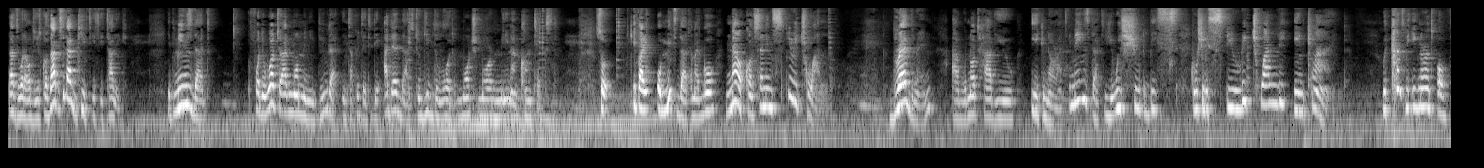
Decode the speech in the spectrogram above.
That's what I want to use because that see that gift is italic. It means that for the word to add more meaning, the that interpreted they added that to give the word much more meaning and context. So if I omit that and I go now concerning spiritual, brethren, I would not have you ignorant. It means that you, we should be we should be spiritually inclined. We can't be ignorant of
